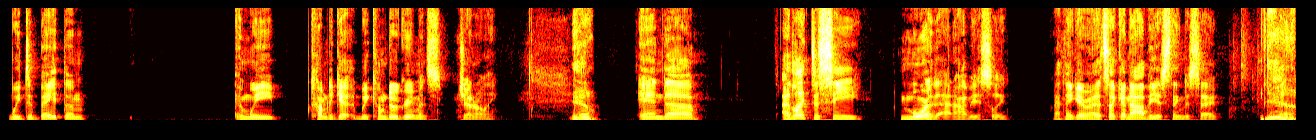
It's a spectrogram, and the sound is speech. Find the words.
we debate them and we come to get we come to agreements generally. Yeah. and uh, i'd like to see more of that obviously i think that's like an obvious thing to say Yeah.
